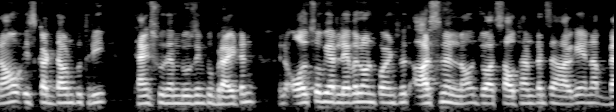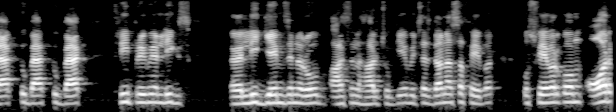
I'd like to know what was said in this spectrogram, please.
now is cut down to three thanks to them losing to Brighton and also we are level on points with Arsenal now जो आज साउथहैम्पटन से हार गए and back to back to back three premier leagues league games in row Arsenal हार चुकी है which has done us a favour उस फेवर को हम और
